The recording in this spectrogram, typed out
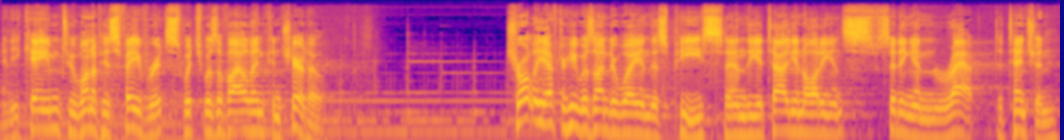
and he came to one of his favorites, which was a violin concerto. Shortly after he was underway in this piece, and the Italian audience sitting in rapt attention,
